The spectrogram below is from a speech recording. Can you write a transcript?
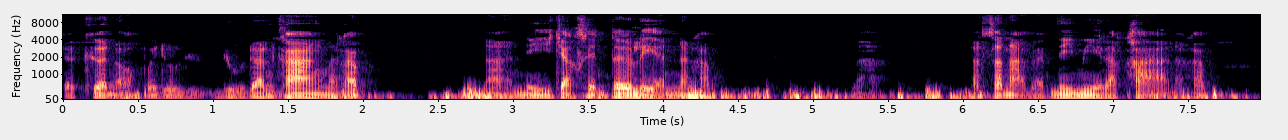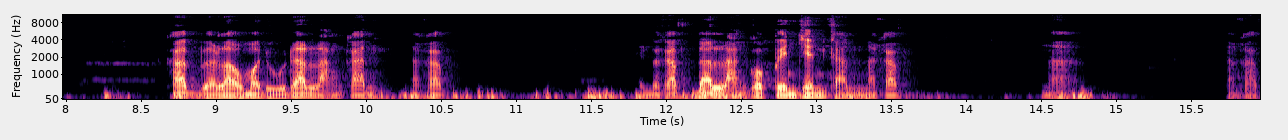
จะเคลื่อนออกไปอยู่อยู่ด้านข้างนะครับนะหนีจากเซนเตอร์เหรียญนะครับนะลักษณะแบบนี้มีราคานะครับ ครับเดี๋ยวเรามาดูด้านหลังกันนะครับ เห็นไหมครับด้านหลังก็เป็นเช่นกันนะครับนะนะครับ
